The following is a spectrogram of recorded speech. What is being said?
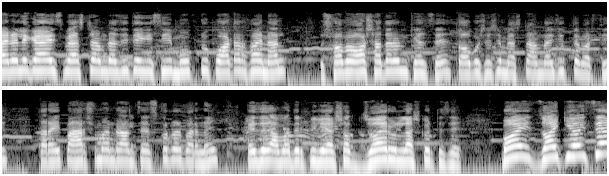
ফাইনালি গাইস ম্যাচটা আমরা জিতে গেছি। মুভ টু কোয়ার্টার ফাইনাল তো সবাই অসাধারণ খেলছে। তো অবশেষে ম্যাচটা আমরাই জিততে পারছি। তারা এই পাহাড় সমান রান চেস করতে পারে নাই। এই যে আমাদের প্লেয়ার সব জয়ের উল্লাস করতেছে। বয় জয় কি হয়েছে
